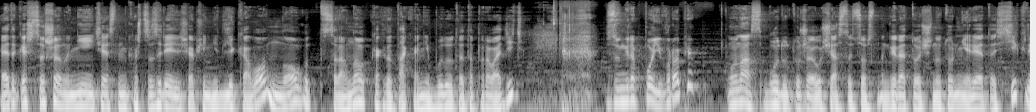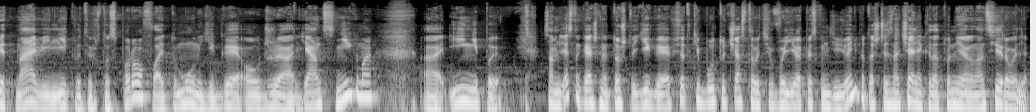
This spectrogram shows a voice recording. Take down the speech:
Это, конечно, совершенно неинтересно, мне кажется, зрелище вообще ни для кого, но вот все равно как-то так они будут это проводить. Собственно говоря, по Европе у нас будут уже участвовать, собственно говоря, точно на турнире. Это Secret, Na'Vi, Liquid, Virtus.pro, Flight to Moon, EG, OG, Альянс, Nigma э, и НИПы. Самое интересное, конечно, то, что EG все-таки будут участвовать в европейском дивизионе, потому что изначально, когда турнир анонсировали,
